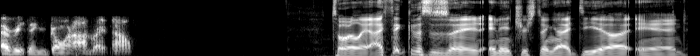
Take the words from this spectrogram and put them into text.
everything going on right now. Totally, I think this is a, an interesting idea, and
